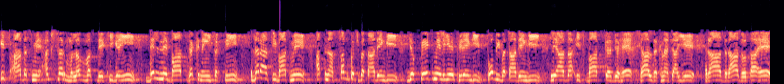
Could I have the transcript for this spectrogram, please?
اس عادت میں اکثر ملوث دیکھی گئیں۔ دل میں بات رکھ نہیں سکتی۔ ذرا سی بات میں اپنا سب کچھ بتا دیں گی، جو پیٹ میں لیے پھریں گی، وہ بھی بتا دیں گی۔ لہذا اس بات کا جو ہے خیال رکھنا چاہیے۔ راز راز ہوتا ہے۔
